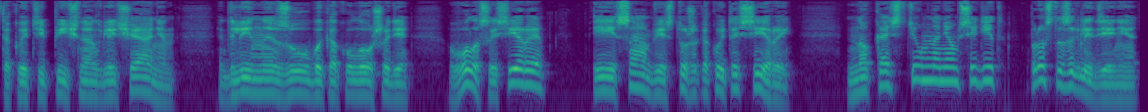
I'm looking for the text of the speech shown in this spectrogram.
Такой типичный англичанин, длинные зубы, как у лошади, волосы серые, и сам весь тоже какой-то серый. Но костюм на нем сидит, просто заглядение.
